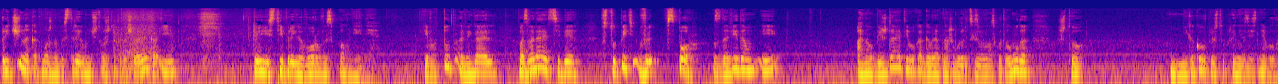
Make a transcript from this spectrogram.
причина как можно быстрее уничтожить этого человека и привести приговор в исполнение. И вот тут Авигаэль позволяет себе вступить в, в спор с Давидом и она убеждает его, как говорят наши мудрецы из Вавилонского Талмуда, что никакого преступления здесь не было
